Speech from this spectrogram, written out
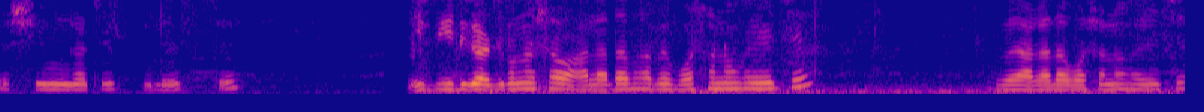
এটা শিম গাছে ফুল এসছে। এই বিট গাছগুলো সব আলাদাভাবে বসানো হয়েছে। আলাদা বসানো হয়েছে।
